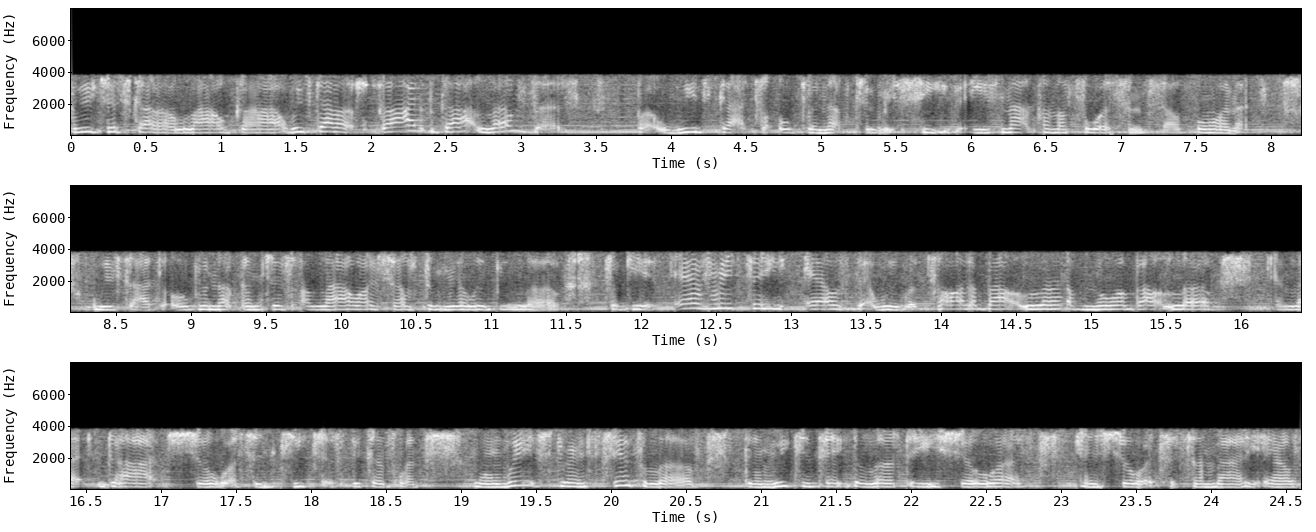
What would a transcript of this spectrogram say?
we just gotta allow God. We've got to, God. God loves us, but we've got to open up to receive it. He's not gonna force Himself on us. We've got to open up and just allow ourselves to really be loved. Forget everything else that we were taught about love, know about love, and let God show us and teach us. Because when when we experience His love, then we can take the love that He showed us and show it to somebody else.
